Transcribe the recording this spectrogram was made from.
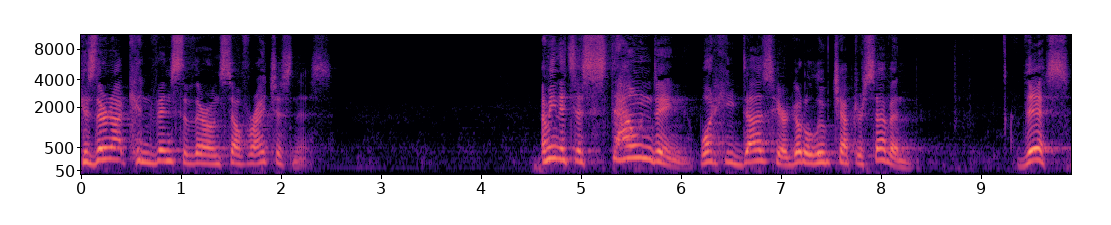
because they're not convinced of their own self righteousness. I mean, it's astounding what he does here. Go to Luke chapter 7. This,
